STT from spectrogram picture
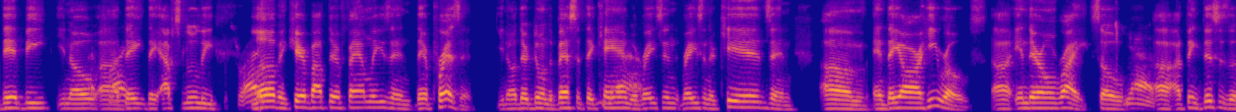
deadbeat you know uh, right. they they absolutely right. love and care about their families and they're present you know they're doing the best that they can yeah. with raising raising their kids and um and they are heroes uh in their own right so yeah. uh, i think this is a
